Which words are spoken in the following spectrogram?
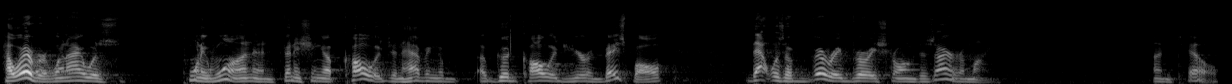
However, when I was 21 and finishing up college and having a good college year in baseball, that was a very, very strong desire of mine. Until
